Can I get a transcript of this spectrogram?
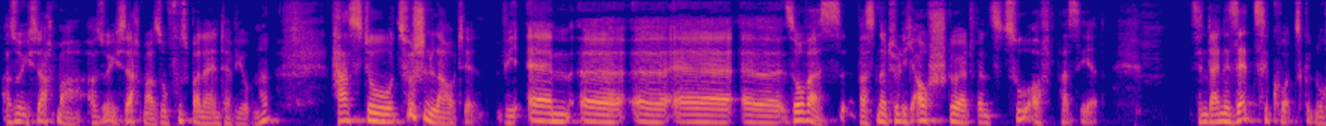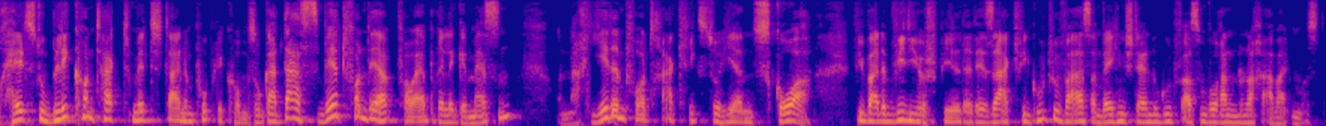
Also ich sag mal, also ich sag mal, so Fußballerinterview, ne? Hast du Zwischenlaute wie ähm, äh, äh, äh, sowas, was natürlich auch stört, wenn es zu oft passiert? Sind deine Sätze kurz genug? Hältst du Blickkontakt mit deinem Publikum? Sogar das wird von der VR-Brille gemessen. Und nach jedem Vortrag kriegst du hier einen Score, wie bei einem Videospiel, der dir sagt, wie gut du warst, an welchen Stellen du gut warst und woran du noch arbeiten musst.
